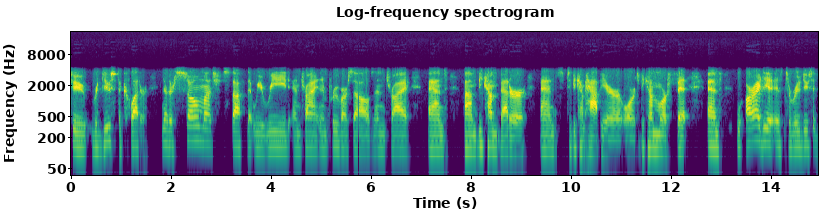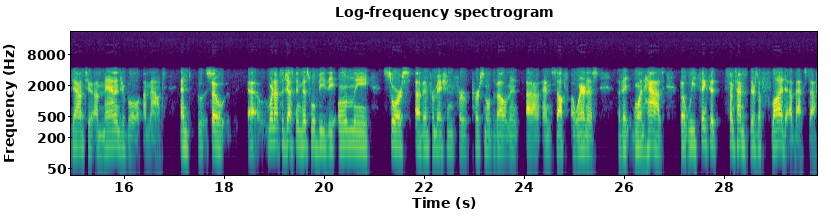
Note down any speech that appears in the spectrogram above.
to reduce the clutter. You know, there's so much stuff that we read and try and improve ourselves and try and um, become better and to become happier or to become more fit. And our idea is to reduce it down to a manageable amount. And so uh, we're not suggesting this will be the only source of information for personal development uh, and self awareness that one has, but we think that sometimes there's a flood of that stuff.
